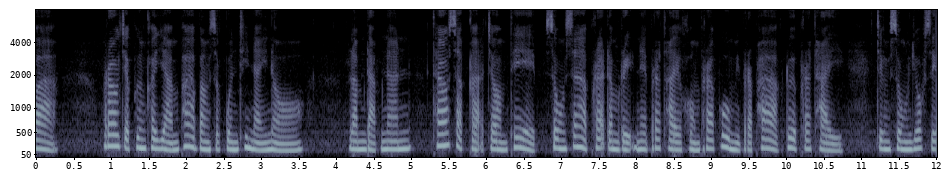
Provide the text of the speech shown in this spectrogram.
ว่า เราจะพึงขยามผ้าบางสกุลที่ไหนหนอลำดับนั้นเท้าสักกะจอมเทพทรงทราบพระดำริในพระทัยของพระผู้มีพระภาคด้วยพระทัยจึงทรงยกศิ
